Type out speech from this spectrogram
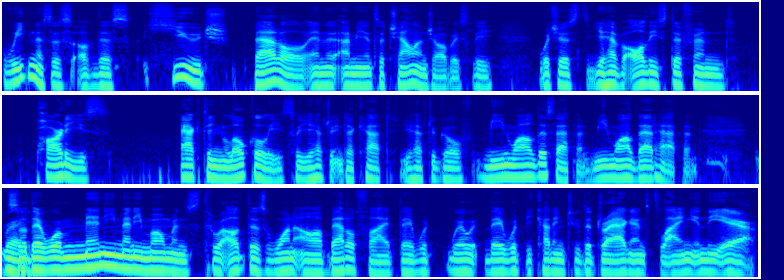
weaknesses of this huge battle and i mean it's a challenge obviously which is you have all these different parties acting locally so you have to intercut. You have to go meanwhile this happened. Meanwhile that happened. So there were many many moments throughout this one hour battle fight they would where they would be cutting to the dragons flying in the air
